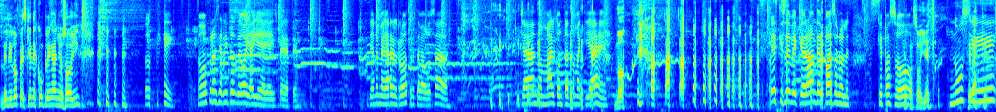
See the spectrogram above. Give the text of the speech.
Leslie López, ¿quiénes cumplen años hoy? ok. Vamos con los cierritos de hoy. Ay, ay, ay, espérate. Ya no me agarra el rostro esta babosada. ya ando mal con tanto maquillaje. No. es que se me quebraron de paso los... ¿Qué pasó? ¿Qué pasó? ¿Y esto? No sé.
